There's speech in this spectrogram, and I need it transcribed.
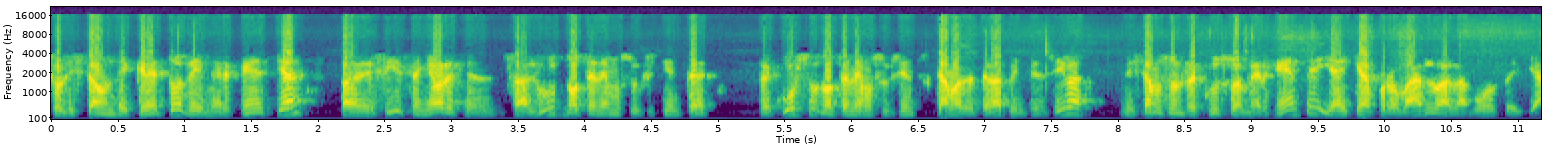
solicitado un decreto de emergencia para decir, señores, en salud no tenemos suficientes recursos, no tenemos suficientes camas de terapia intensiva, necesitamos un recurso emergente y hay que aprobarlo a la voz de ya.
